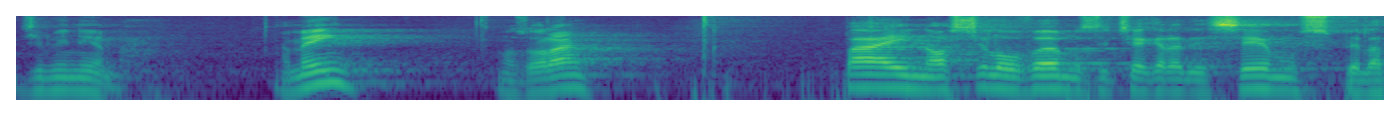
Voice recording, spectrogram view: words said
de menino. Amém? Vamos orar? Pai, nós te louvamos e te agradecemos pela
